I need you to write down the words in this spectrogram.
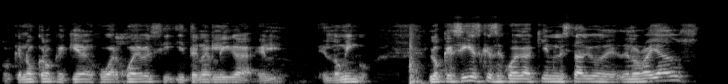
porque no creo que quieran jugar jueves y, tener liga el, domingo. Lo que sí es que se juega aquí en el estadio de, los Rayados,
